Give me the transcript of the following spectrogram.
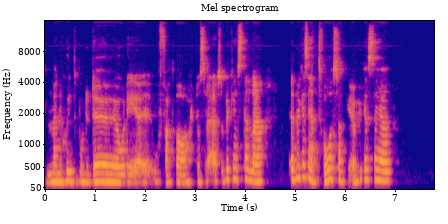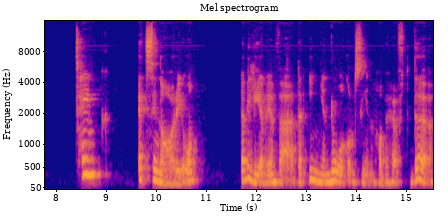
människor inte borde dö och det är ofattbart och sådär. Så brukar jag ställa, jag brukar säga två saker. Jag brukar säga Tänk ett scenario där vi lever i en värld där ingen någonsin har behövt dö.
